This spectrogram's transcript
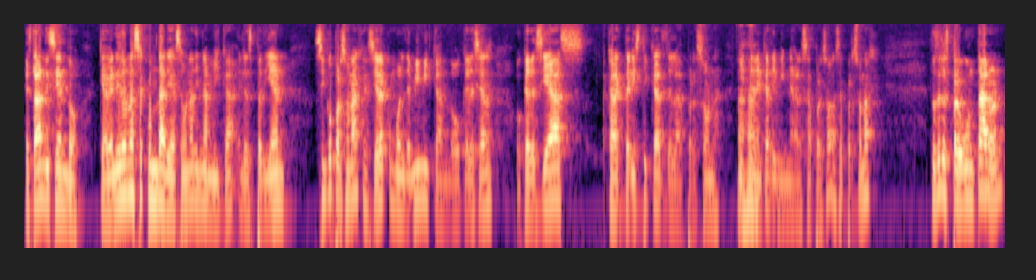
Estaban diciendo que habían ido a una secundaria a hacer una dinámica y les pedían cinco personajes y era como el de mímica o que decían o que decías características de la persona y Ajá. tenían que adivinar esa persona, ese personaje. Entonces les preguntaron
